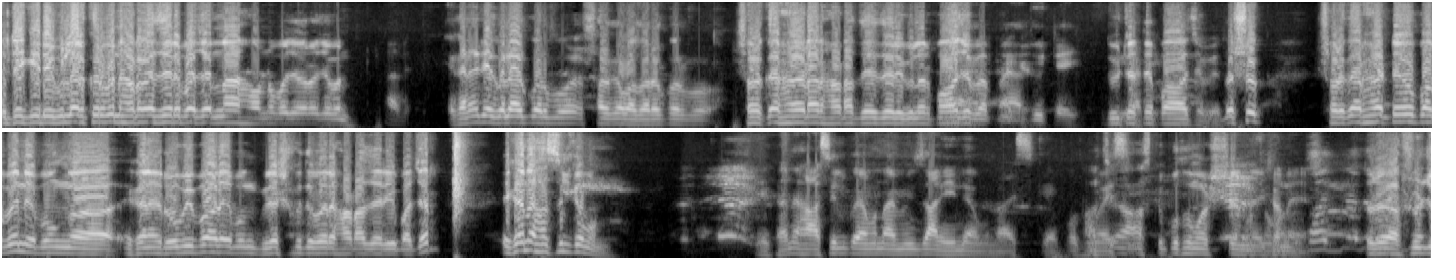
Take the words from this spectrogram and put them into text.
এটা কি রেগুলার করবেন হাটহাজারের বাজার না অন্য বাজারে? যাবেন এখানে রেগুলার করব সরকার বাজারও করব। সরকার হাট আর হাটাতে রেগুলার পাওয়া যাবে আপনাকে? হ্যাঁ, দুইটাই। দুইটাতে পাওয়া যাবে। দর্শক সরকার হাটেও পাবেন এবং এখানে রবিবার এবং বৃহস্পতিবারে হাটাজারি বাজার। এখানে হাসিল কেমন? এখানে হাসিল কেমন আমি জানি না মনে আজকে প্রথম আচ্ছা, আজকে প্রথম আসছেন এখানে। তো সূর্য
